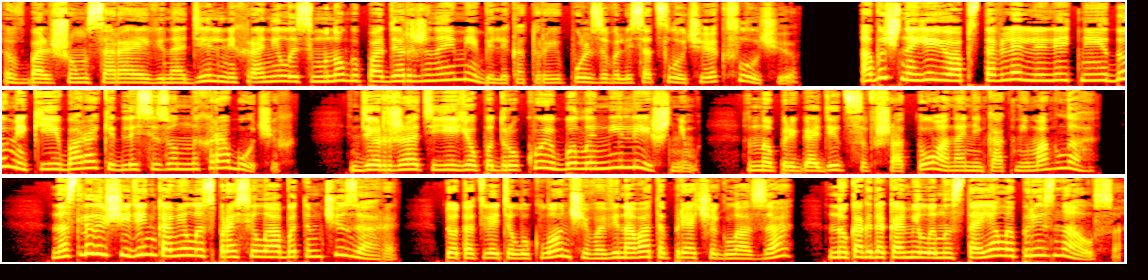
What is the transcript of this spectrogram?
В большом сарае винодельни хранилось много подержанной мебели, которые пользовались от случая к случаю. Обычно ею обставляли летние домики и бараки для сезонных рабочих. Держать ее под рукой было не лишним, но пригодиться в шато она никак не могла. На следующий день Камила спросила об этом Чезаре. Тот ответил уклончиво, виновато пряча глаза, но когда Камила настояла, признался.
